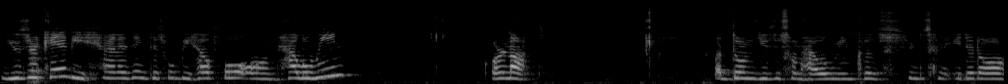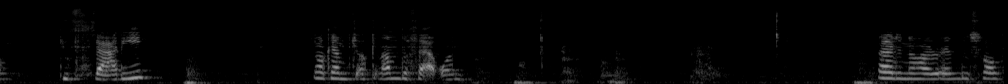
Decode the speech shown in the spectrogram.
use your candy. And I think this will be helpful on Halloween or not. But don't use this on Halloween because you're just going to eat it all. You fatty. Okay, I'm joking. I'm the fat one. I don't know how to end this off.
